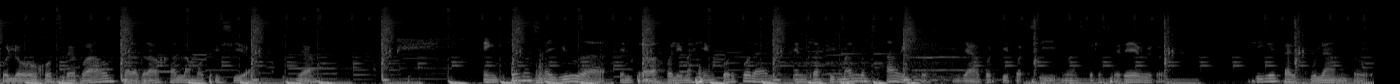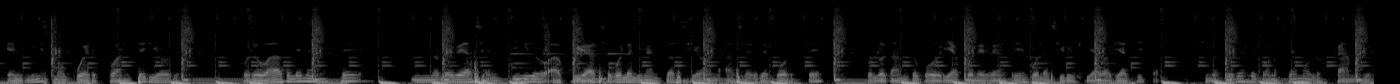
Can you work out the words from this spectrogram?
con los ojos cerrados para trabajar la motricidad. ¿ya? ¿En qué nos ayuda el trabajo de la imagen corporal? En reafirmar los hábitos, ¿ya? Porque si nuestro cerebro sigue calculando el mismo cuerpo anterior, probablemente no le vea sentido a cuidarse con la alimentación, a hacer deporte por lo tanto podría poner en riesgo la cirugía bariátrica. Si nosotros reconocemos los cambios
